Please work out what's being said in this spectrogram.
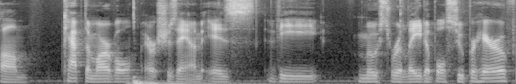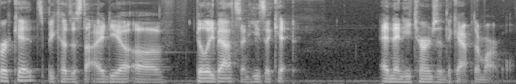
um, Captain Marvel or Shazam is the most relatable superhero for kids because it's the idea of Billy Batson. He's a kid, and then he turns into Captain Marvel.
